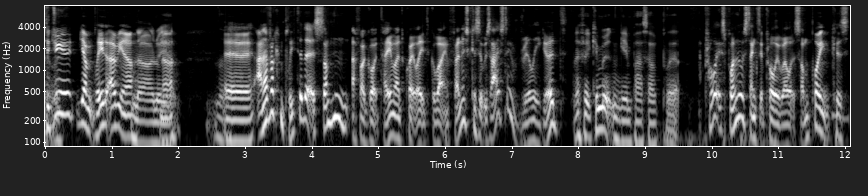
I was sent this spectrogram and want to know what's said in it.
Did you? You haven't played it, have you? No, No, no, yet. Uh, I never completed it. It's something, if I got time, I'd quite like to go back and finish because it was actually really good. If it came out in Game Pass, I'd play it. Probably it's one of those things that probably will at some point because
